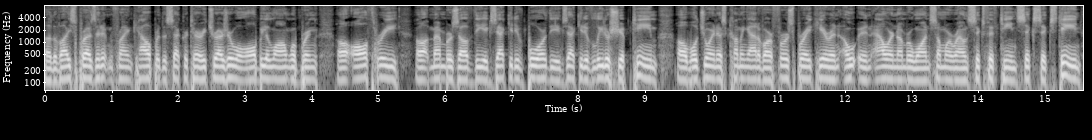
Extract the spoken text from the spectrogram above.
uh, the Vice President, and Frank Halper, the Secretary Treasurer, will all be along. We'll bring uh, all three uh, members of the Executive Board, the Executive Leadership Team, uh, will join us coming out of our first break here in, in hour number one, somewhere around 6.15, 6.16,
